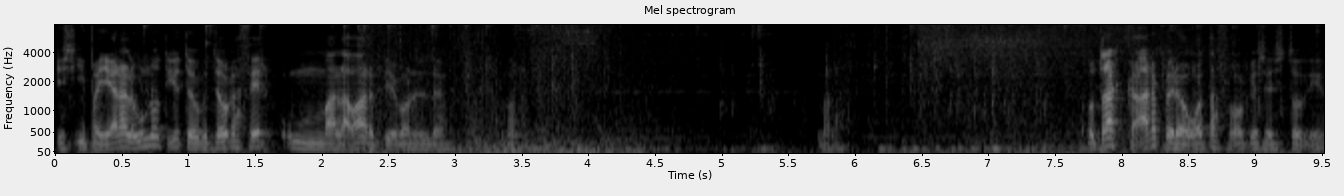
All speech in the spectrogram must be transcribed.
Y, para llegar al uno, tío, tengo, tengo que hacer un malabar, tío, con el dedo. Vale. Vale otra Scar, pero what the fuck, ¿qué es esto, tío?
